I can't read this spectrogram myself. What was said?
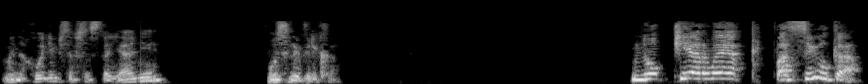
Мы находимся в состоянии после греха. Но первая посылка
